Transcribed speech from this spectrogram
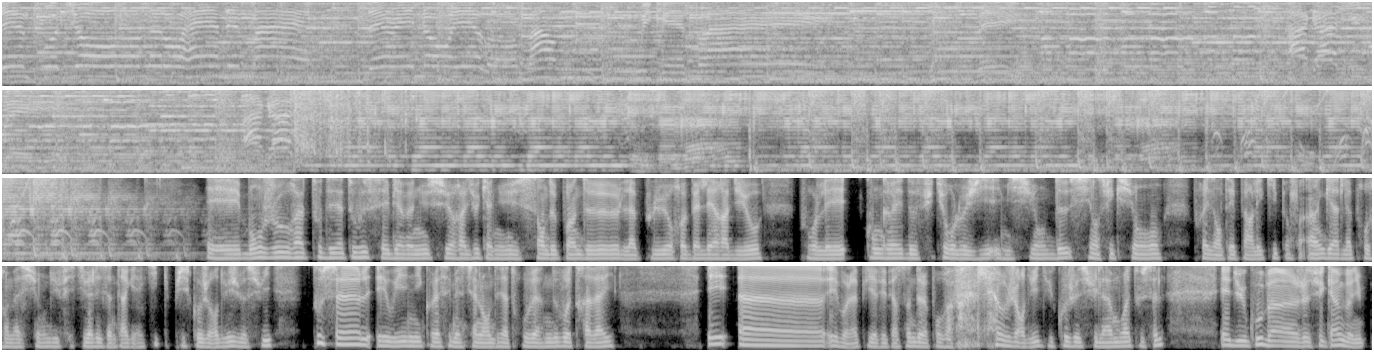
Then put your Bonjour à toutes et à tous et bienvenue sur Radio Canus 102.2, la plus rebelle des radios pour les congrès de futurologie, émission de science-fiction présentée par l'équipe, enfin un gars de la programmation du Festival des Intergalactiques, puisqu'aujourd'hui je suis tout seul. Et oui, Nicolas Sébastien Landé a trouvé un nouveau travail. Et, euh, et voilà, puis il y avait personne de la programmation là aujourd'hui, du coup je suis là moi tout seul. Et du coup, ben je suis quand même venu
